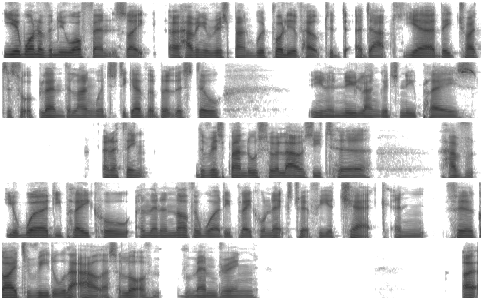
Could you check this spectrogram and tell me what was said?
year one of a new offense like uh, having a wristband would probably have helped to d- adapt. Yeah they tried to sort of blend the language together but there's still you know new language new plays. And i think the wristband also allows you to have your wordy play call and then another wordy play call next to it for your check and for a guy to read all that out that's a lot of remembering i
